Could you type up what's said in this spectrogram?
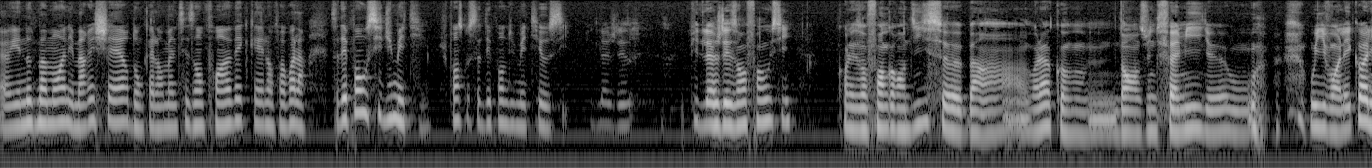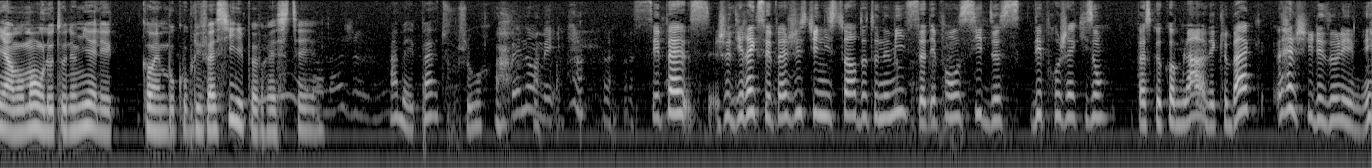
il y a une autre maman, elle est maraîchère, donc elle emmène ses enfants avec elle. Enfin voilà, ça dépend aussi du métier. Je pense que ça dépend du métier aussi. Puis de l'âge des enfants aussi quand les enfants grandissent, euh, ben voilà, comme dans une famille euh, où, où ils vont à l'école, il y a un moment où l'autonomie elle est quand même beaucoup plus facile. Ils peuvent rester. Ah mais pas toujours. non mais c'est pas. Je dirais que c'est pas juste une histoire d'autonomie. Ça dépend aussi de, des projets qu'ils ont. Parce que comme là, avec le bac, je suis désolée, mais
